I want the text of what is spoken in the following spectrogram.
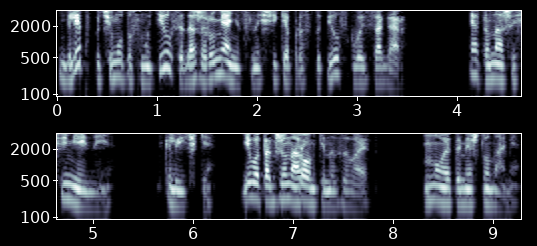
Глеб почему-то смутился, даже румянец на щеке проступил сквозь загар. Это наши семейные клички. Его так жена Ромки называет. Ну, это между нами.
